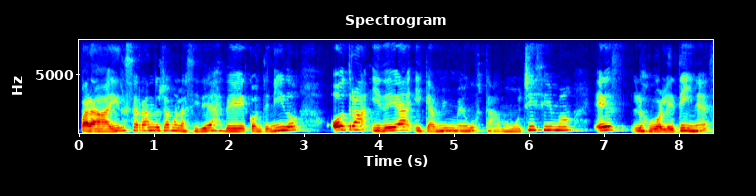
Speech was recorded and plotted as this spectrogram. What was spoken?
para ir cerrando ya con las ideas de contenido, otra idea y que a mí me gusta muchísimo es los boletines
